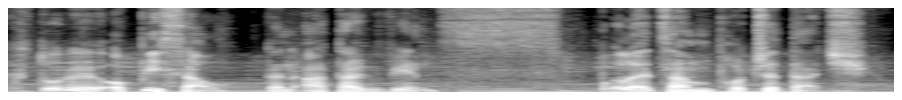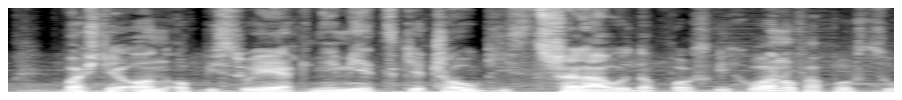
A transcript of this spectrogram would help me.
który opisał ten atak, więc polecam poczytać. Właśnie on opisuje, jak niemieckie czołgi strzelały do polskich łanów, a polscy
